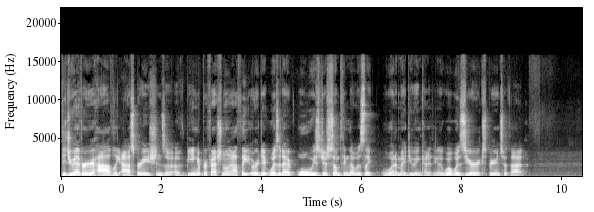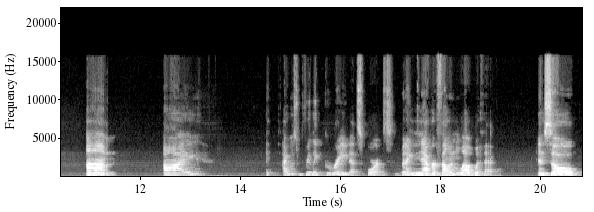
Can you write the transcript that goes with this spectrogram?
Did you ever have like aspirations of, of, being a professional athlete or did was it always just something that was like what am i doing kind of thing? Like what was your experience with that? Um i i was really great at sports but i never fell in love with it. And so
